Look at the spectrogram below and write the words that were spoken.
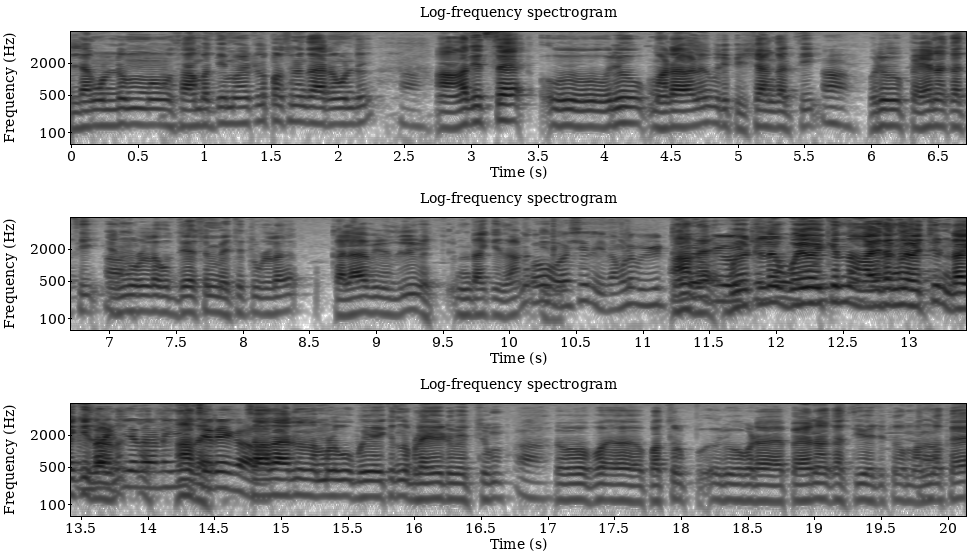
എല്ലാം കൊണ്ടും സാമ്പത്തികമായിട്ടുള്ള പ്രശ്നം കാരണം കൊണ്ട് ആദ്യത്തെ ഒരു മടാൾ ഒരു പിശാങ്കത്തി കത്തി ഒരു പേനക്കത്തി എന്നുള്ള ഉദ്ദേശം വെച്ചിട്ടുള്ള കലാവിരുതിൽ വെച്ച് ഉണ്ടാക്കിയതാണ് അതെ വീട്ടിൽ ഉപയോഗിക്കുന്ന ആയുധങ്ങൾ വെച്ച് ഉണ്ടാക്കിയതാണ്. അതെ സാധാരണ നമ്മൾ ഉപയോഗിക്കുന്ന ബ്ലേഡ് വെച്ചും പത്ത് രൂപയുടെ പേന കത്തി വെച്ചിട്ടും അന്നൊക്കെ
